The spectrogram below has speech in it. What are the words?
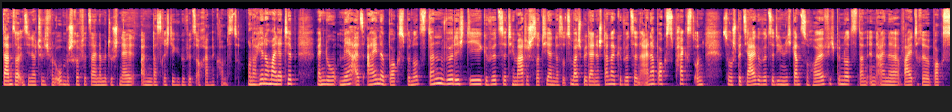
dann sollten sie natürlich von oben beschriftet sein, damit du schnell an das richtige Gewürz auch rankommst. Und auch hier nochmal der Tipp, wenn du mehr als eine Box benutzt, dann würde ich die Gewürze thematisch sortieren, dass du zum Beispiel deine Standardgewürze in einer Box packst und so Spezialgewürze, die du nicht ganz so häufig benutzt, dann in eine weitere Box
